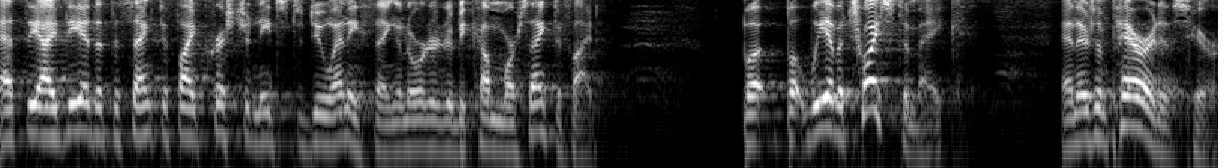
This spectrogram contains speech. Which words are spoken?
at the idea that the sanctified Christian needs to do anything in order to become more sanctified. But, but we have a choice to make, and there's imperatives here.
